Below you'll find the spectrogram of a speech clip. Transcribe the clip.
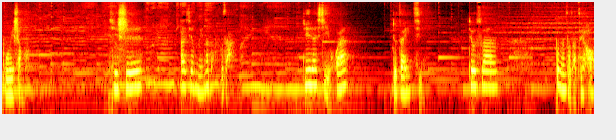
不为什么。其实，爱情没那么复杂。既然喜欢，就在一起，就算。不能走到最后，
